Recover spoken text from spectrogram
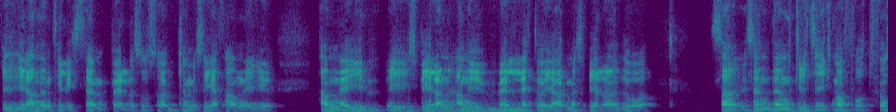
firanden till exempel och så, så kan man se att han är ju han är ju, är ju spelaren, han är ju väldigt lätt att göra med spelarna då. Sen den kritik man fått från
